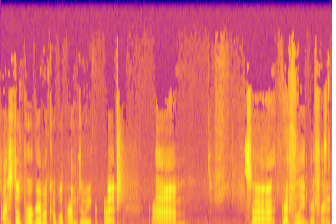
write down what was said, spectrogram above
I still program a couple times a week, but um, it's uh, definitely different.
